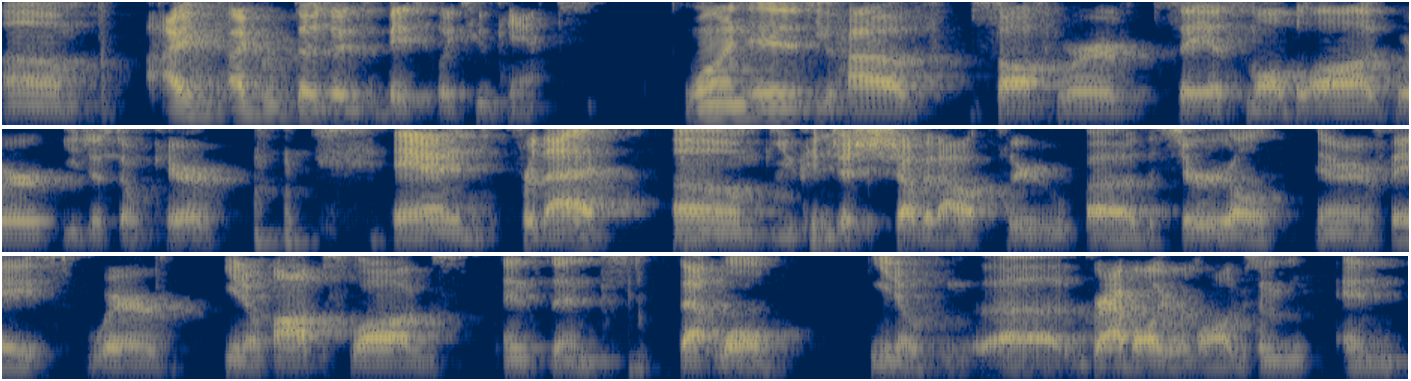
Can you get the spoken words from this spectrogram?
um, I, I group those into basically two camps. One is you have software, say a small blog where you just don't care. and for that, um, you can just shove it out through uh, the serial interface where, you know, ops logs instance that will you know, uh, grab all your logs and and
